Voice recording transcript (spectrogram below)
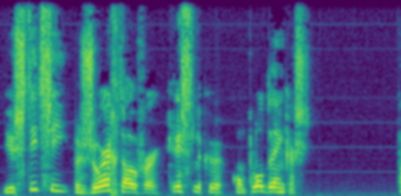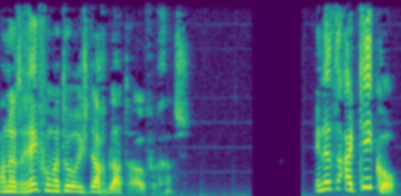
Justitie bezorgd over christelijke complotdenkers. Van het Reformatorisch Dagblad overigens. In het artikel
